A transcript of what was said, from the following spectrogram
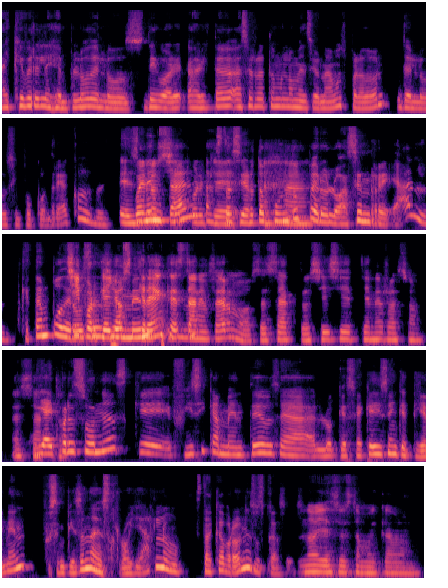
hay que ver el ejemplo de los, digo, ahorita hace rato me lo mencionamos, perdón, de los hipocondriacos. Es mental hasta cierto punto, pero lo hacen real. ¿Qué tan poderoso Sí, porque ellos creen que están enfermos, exacto, sí, sí, tienes razón. Exacto. Y hay personas que físicamente, o sea, lo que sea que dicen que tienen, pues empiezan a desarrollarlo. Está cabrón en sus casos. No, y eso está muy cabrón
